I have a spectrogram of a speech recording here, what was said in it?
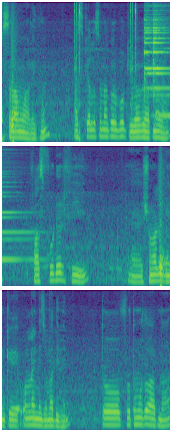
আসসালামু আলাইকুম। আজকে আলোচনা করব কীভাবে আপনারা ফাস্টফুডের ফি সোনালী ব্যাংকে অনলাইনে জমা দিবেন। তো প্রথমত আপনার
